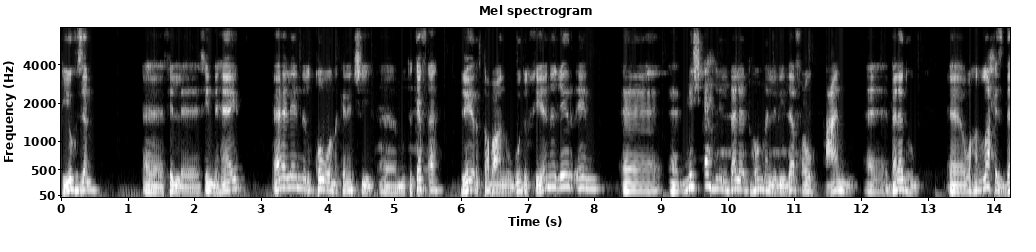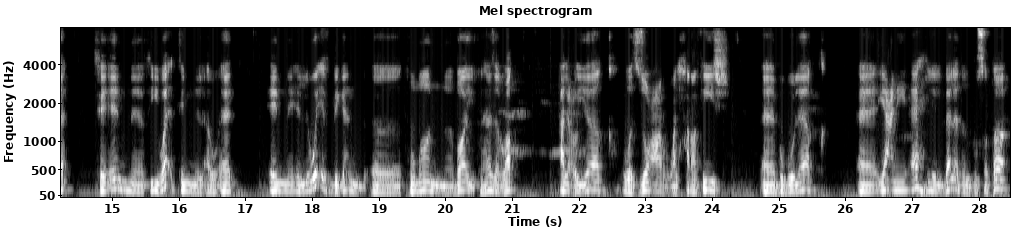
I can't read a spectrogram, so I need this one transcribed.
بيهزم. في في النهاية. لأن القوة ما كانتش متكافئة غير طبعا وجود الخيانة غير إن مش أهل البلد هم اللي بيدافعوا عن بلدهم. وهنلاحظ ده في إن في وقت من الأوقات إن اللي وقف بجنب طومان باي في هذا الوقت العياق والزعر والحرافيش ببولاق يعني أهل البلد البسطاء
